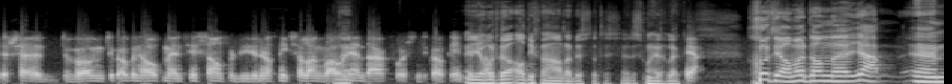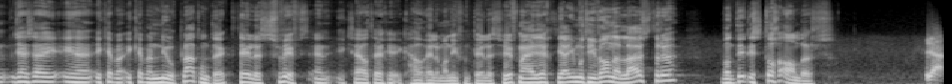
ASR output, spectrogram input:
er, zijn- er wonen natuurlijk ook een hoop mensen in Zandvoort die er nog niet zo lang wonen. Nee. En daarvoor is het natuurlijk ook En je interessant. hoort wel al die verhalen, dus dat is, dat is gewoon heel erg leuk. Ja. Goed, Jelmer, dan eh, ja... ehm, jij zei, eh, ik, heb een, ik heb een nieuwe plaat ontdekt, Taylor Swift. En ik zei al tegen je, ik hou helemaal niet van Taylor Swift. Maar hij zegt, ja, je moet hier wel naar luisteren, want dit is toch anders. Ja,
